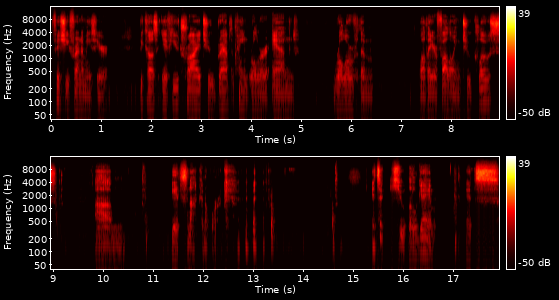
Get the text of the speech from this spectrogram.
fishy frenemies here because if you try to grab the paint roller and roll over them while they are following too close, um, it's not going to work. it's a cute little game. It's,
